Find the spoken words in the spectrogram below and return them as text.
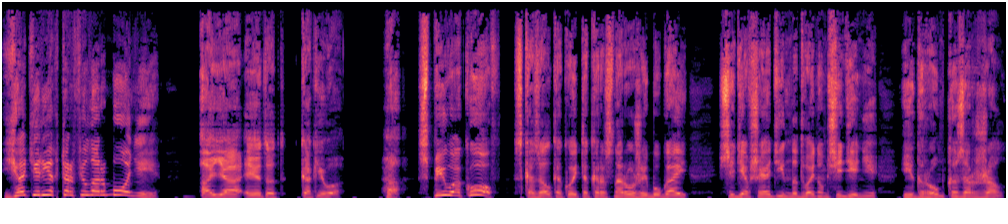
Я директор филармонии. А я этот, как его? Ха, Спиваков, сказал какой-то краснорожий бугай, сидевший один на двойном сиденье, и громко заржал.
